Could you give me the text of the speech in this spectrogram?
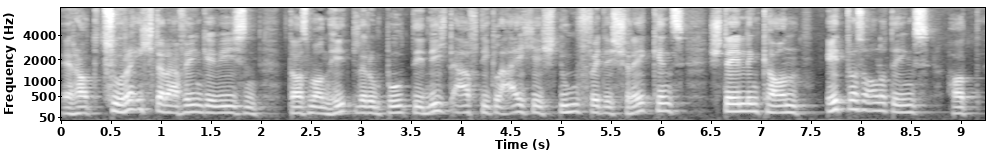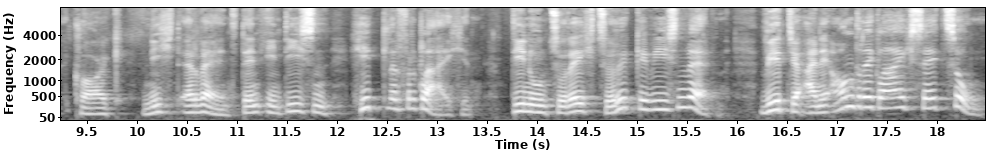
Er hat zu Recht darauf hingewiesen, dass man Hitler und Putin nicht auf die gleiche Stufe des Schreckens stellen kann. Etwas allerdings hat Clark nicht erwähnt, denn in diesen Hitler-Vergleichen, die nun zu Recht zurückgewiesen werden, wird ja eine andere Gleichsetzung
